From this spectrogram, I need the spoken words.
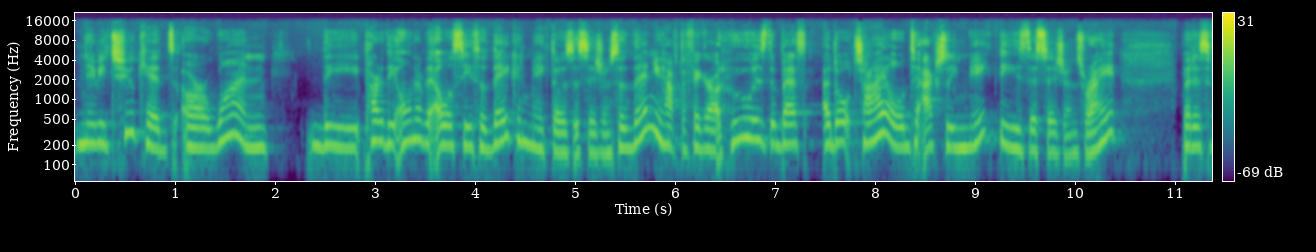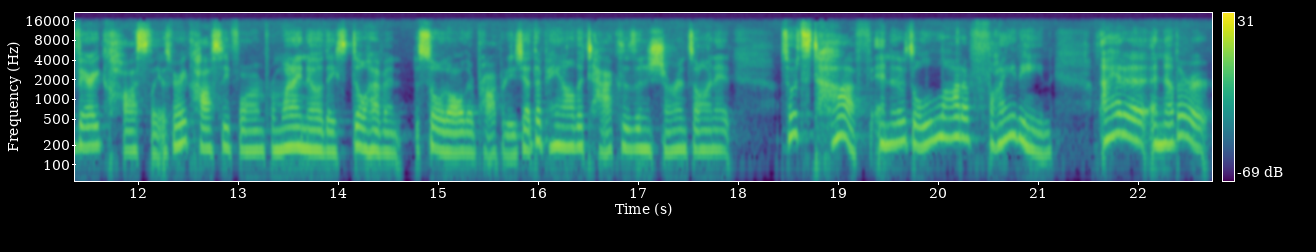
maybe two kids or one the part of the owner of the LLC so they can make those decisions. So then you have to figure out who is the best adult child to actually make these decisions, right? But it's very costly. It's very costly for them. From what I know, they still haven't sold all their properties yet. They're paying all the taxes and insurance on it. So it's tough and there's a lot of fighting. I had a, another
